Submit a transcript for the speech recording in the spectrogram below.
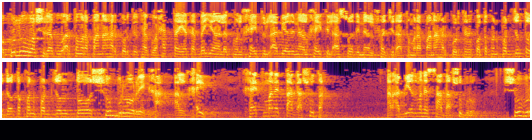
ওকুলু আর তোমরা পানাহার করতে থাকো। হাত্তা খাইতুল তোমরা পানাহার করতে থাকো কতক্ষণ পর্যন্ত? যতক্ষণ পর্যন্ত শুভ্র রেখা, আল খাইত। খাইত মানে তাগা, সুতা। আর আবিয়াজ মানে সাদা, শুভ্র। শুভ্র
